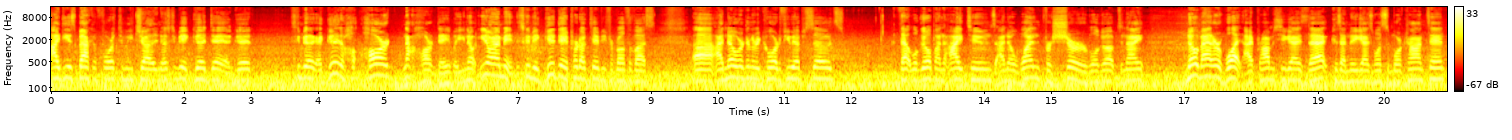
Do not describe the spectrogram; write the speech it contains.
ideas back and forth to each other. You know, it's going to be a good day, a good it's gonna be like a good hard not hard day but you know you know what i mean. It's gonna be a good day of productivity for both of us. Uh, i know we're gonna record a few episodes that will go up on itunes. I know one for sure will go up tonight. No matter what i promise you guys that because i know you guys want some more content.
